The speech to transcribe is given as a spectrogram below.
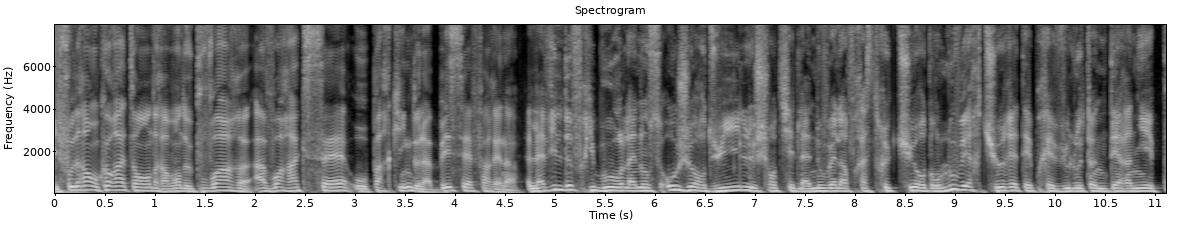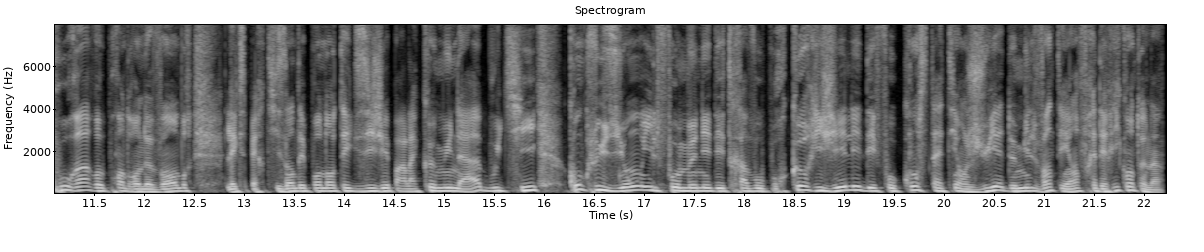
Il faudra encore attendre avant de pouvoir avoir accès au parking de la BCF Arena. La ville de Fribourg l'annonce aujourd'hui. Le chantier de la nouvelle infrastructure dont l'ouverture était prévue l'automne dernier pourra reprendre en novembre. L'expertise indépendante exigée par la commune a abouti. Conclusion, il faut mener des travaux pour corriger les défauts constatés en juillet 2021. Frédéric Antonin.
